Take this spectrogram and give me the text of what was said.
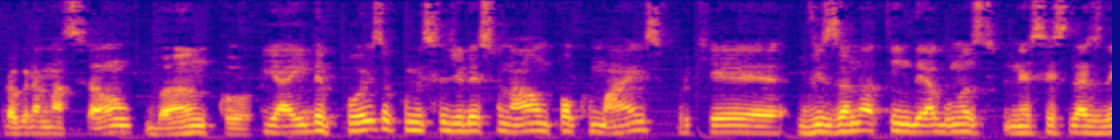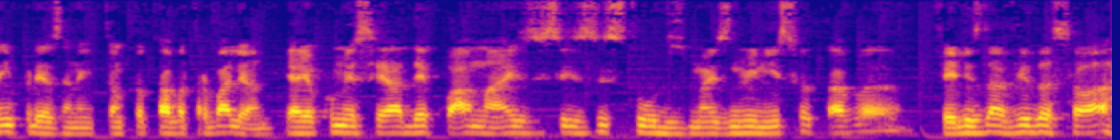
programação, banco. E aí depois eu comecei a direcionar um pouco mais, porque visando atender algumas necessidades da empresa, né? Então que eu estava trabalhando. E aí eu comecei a adequar mais esses estudos, mas no início eu estava feliz da vida só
